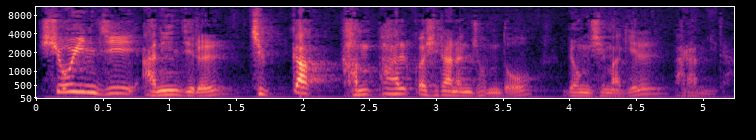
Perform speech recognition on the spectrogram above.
쇼인지 아닌지를 즉각 간파할 것이라는 점도 명심하길 바랍니다.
